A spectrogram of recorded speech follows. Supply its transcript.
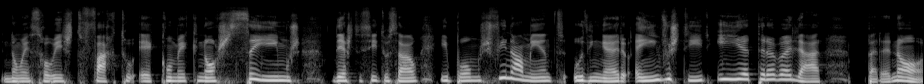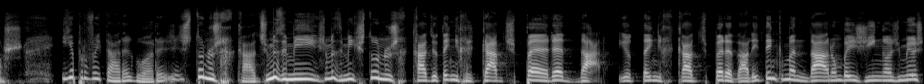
não é só este facto, é como é que nós saímos desta situação e pomos finalmente o dinheiro a investir e a trabalhar para nós. E aproveitar agora, estou nos recados, meus amigos, meus amigos, estou nos recados, eu tenho recados para dar. Eu tenho recados para dar e tenho que mandar um beijinho aos meus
